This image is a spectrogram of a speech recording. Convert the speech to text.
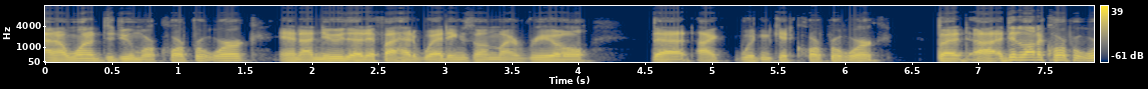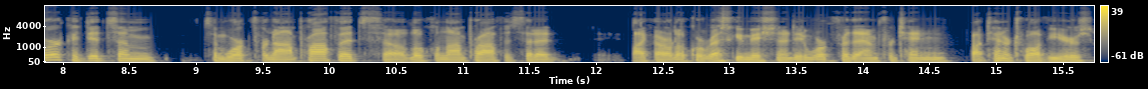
and I wanted to do more corporate work and I knew that if I had weddings on my reel that I wouldn't get corporate work. But uh, I did a lot of corporate work. I did some some work for nonprofits, uh, local nonprofits that had, like our local rescue mission. I did work for them for 10, about 10 or 12 years.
